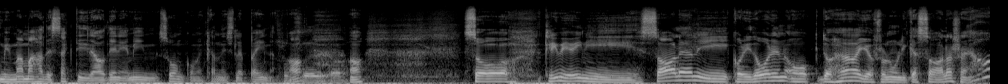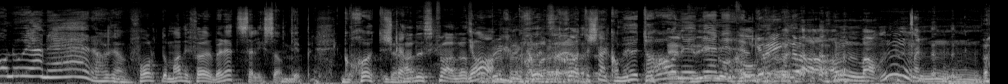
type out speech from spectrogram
Min mamma hade sagt till avdelningen, min son kommer, kan ni släppa in honom?" Ja. ja. Så kliver jag in i salen, i korridoren och då hör jag från olika salar så här, ja nu är han här. Och Folk de hade förberett sig liksom. Typ. Sköterskan. Det hade skvallrats ja, på bygden, kan man säga. Sköterskan kom ut. Ja, El Gringo kom. El Gringo. Hon bara, mm, mm.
